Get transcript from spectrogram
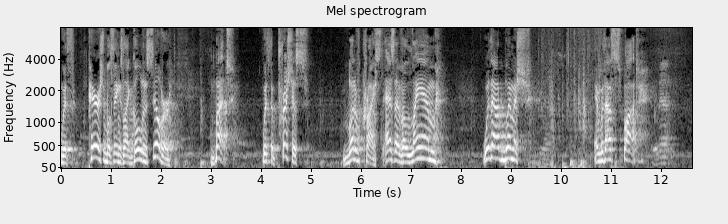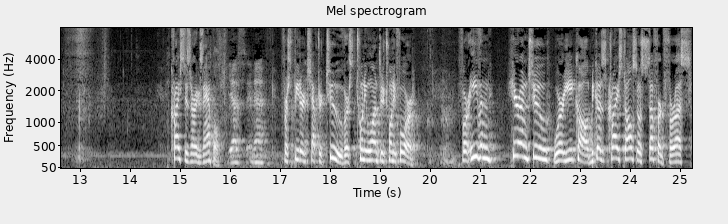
with perishable things like gold and silver, but with the precious blood of Christ, as of a lamb without blemish and without spot. Amen. Christ is our example. Yes. Amen. 1 Peter chapter 2 verse 21 through 24. For even hereunto were ye called because Christ also suffered for us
